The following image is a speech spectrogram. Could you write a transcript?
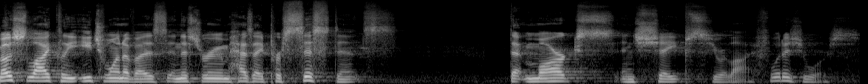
Most likely, each one of us in this room has a persistence that marks and shapes your life. What is yours?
